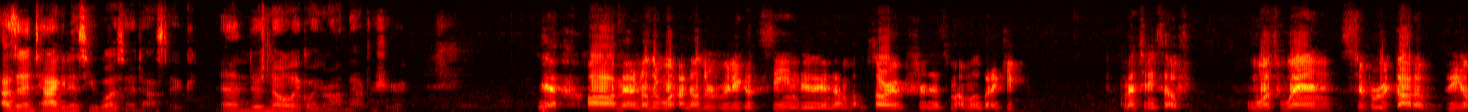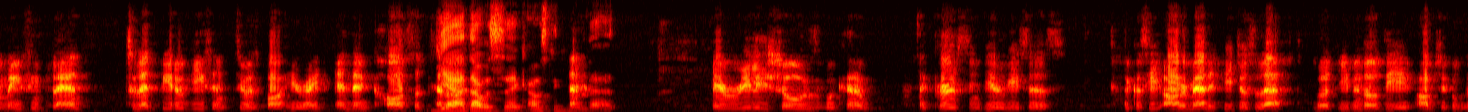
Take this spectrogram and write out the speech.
as an antagonist, he was fantastic, and there's no like going around that for sure. Oh man, another one, another really good scene, dude. And I'm, I'm sorry for this, Mahmoud, but I keep mentioning stuff. Was when Subaru thought of the amazing plan to let Betelgeuse into his body, right, and then cause a. Yeah, that was sick. I was thinking of that. It really shows what kind of like person Betelgeuse is, because he automatically just left. But even though the object of,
